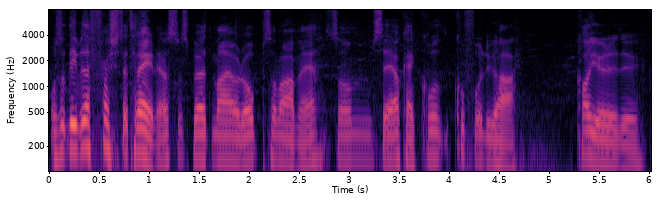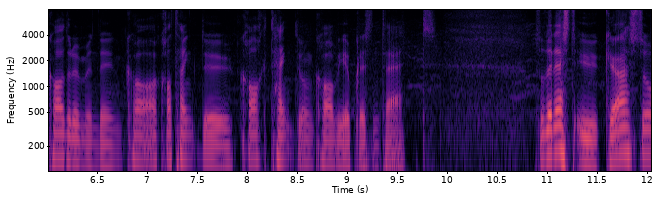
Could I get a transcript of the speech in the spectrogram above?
Og så de var det første treneren som spurte meg og Rob, som er med, som sier OK, hvor, hvorfor er du her? Hva gjør du? Hva er drømmen din? Hva, hva tenker du? Hva tenker du om hva vi har presentert? Så det neste uke så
